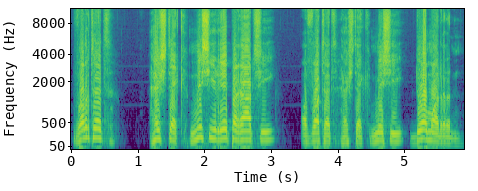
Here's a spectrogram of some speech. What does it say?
Wordt het hashtag missiereparatie of wordt het hashtag missie doormodderen?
